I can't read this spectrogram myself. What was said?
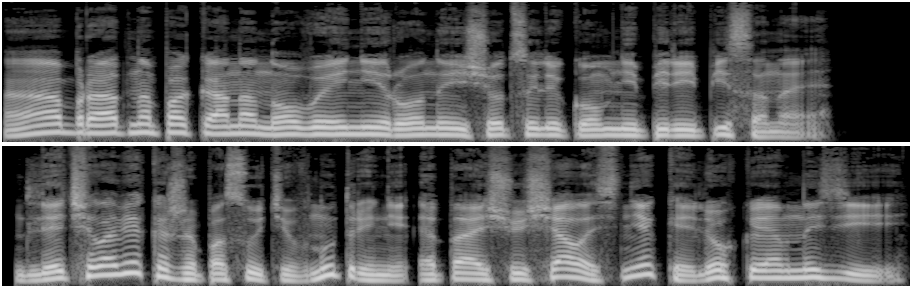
А обратно пока на новые нейроны еще целиком не переписанная. Для человека же, по сути, внутренне это ощущалось некой легкой амнезией.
